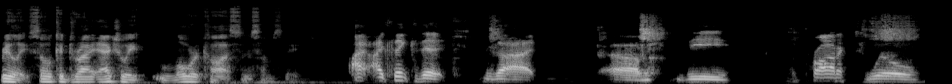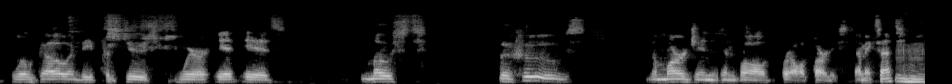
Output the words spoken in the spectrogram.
Really? So it could try actually lower costs in some states. I, I think that that um, the product will will go and be produced where it is most behooves the margins involved for all parties. That makes sense. Mm-hmm.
